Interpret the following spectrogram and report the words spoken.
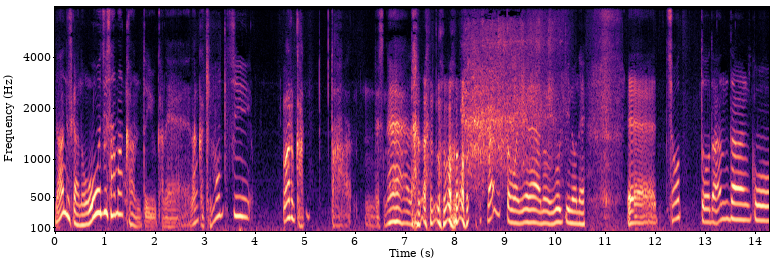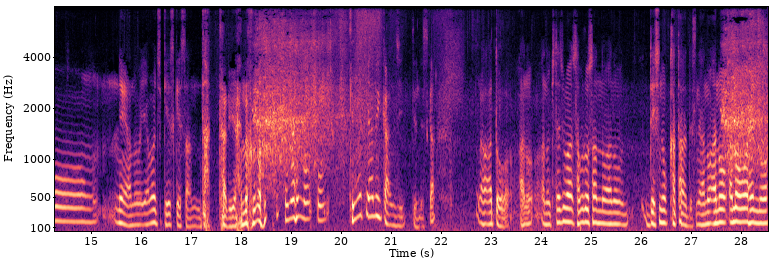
なんですか、あの、王子様感というかね、なんか気持ち悪かったんですね。あ のなんとも言えないあの動きのね、えー、ちょっとだんだんこう、ね、あの、山内圭介さんだったり、あの、その辺のこう、気持ち悪い感じっていうんですか、ああとあのあの北島三郎さんのあの弟子の方ですね。あのあのあの辺の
